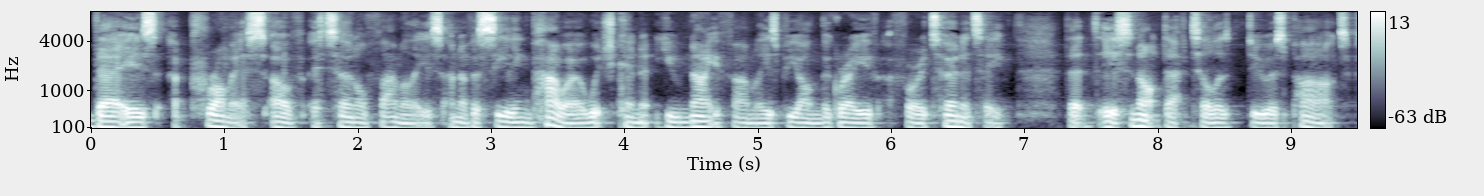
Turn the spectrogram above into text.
there is a promise of eternal families and of a sealing power which can unite families beyond the grave for eternity. That it's not death till do us part.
